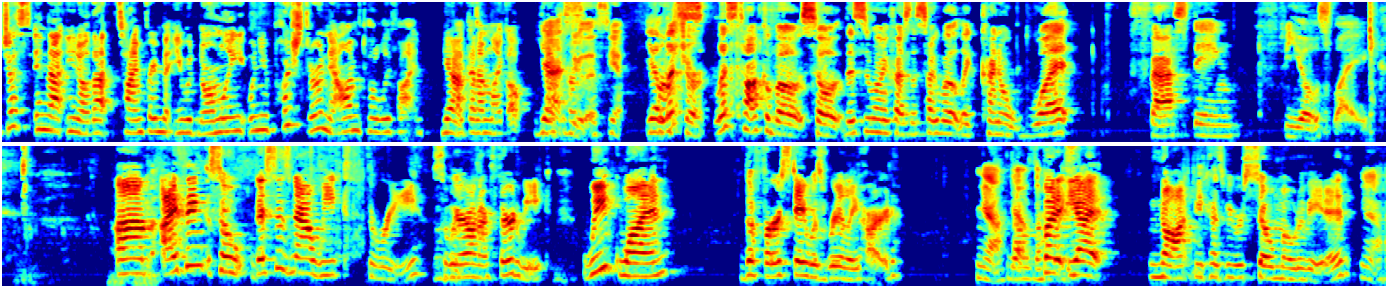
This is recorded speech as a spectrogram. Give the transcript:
just in that, you know, that time frame that you would normally, when you push through, now I'm totally fine. Yeah, Like, and I'm like, oh, yeah do this. Yeah. yeah. Let's sure. let's talk about. So this is when we fast. Let's talk about like kind of what fasting feels like. Um, I think so. This is now week three, so Mhm. we're on our third week. Week one, the first day was really hard, Yeah. That Yeah. was the but hardest. yet not because we were so motivated. yeah.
